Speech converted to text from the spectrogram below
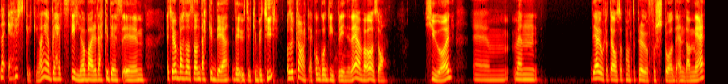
Nei, Jeg husker ikke engang. Jeg ble helt stille og bare det er ikke det um, jeg tror jeg bare sa sånn, Det er ikke det det uttrykket betyr. Og så klarte jeg ikke å gå dypere inn i det. Jeg var jo også 20 år. Um, men det har gjort at jeg også på en måte prøver å forstå det enda mer.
